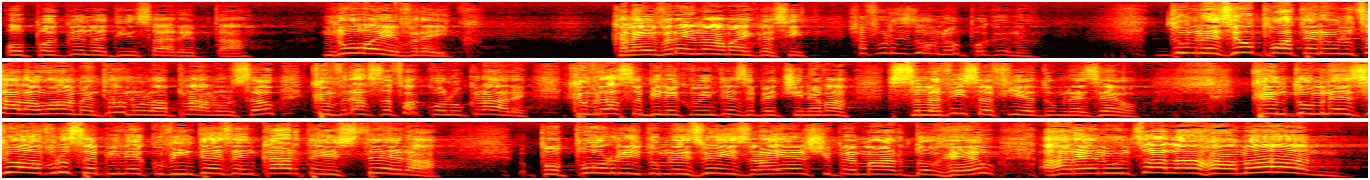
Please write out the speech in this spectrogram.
O păgână din Sarepta. Nu o evreic. Că la evrei n-am mai găsit. Și a folosit Domnul o păgână. Dumnezeu poate renunța la oameni, dar nu la planul său, când vrea să facă o lucrare, când vrea să binecuvinteze pe cineva. Slăvi să fie Dumnezeu. Când Dumnezeu a vrut să binecuvinteze în cartea Estera poporul lui Dumnezeu Israel și pe Mardoheu, a renunțat la Haman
